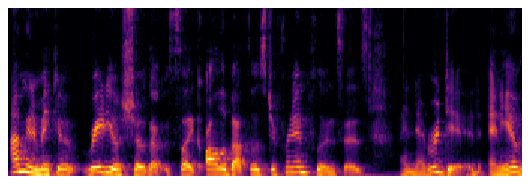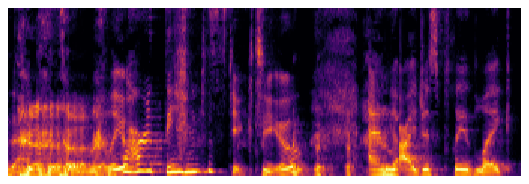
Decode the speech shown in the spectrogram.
i'm gonna make a radio show that was like all about those different influences i never did any of that it's a really hard theme to stick to and i just played like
